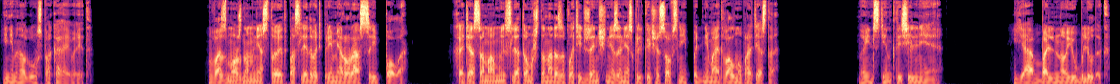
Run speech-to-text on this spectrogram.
И немного успокаивает. Возможно, мне стоит последовать примеру расы и пола, хотя сама мысль о том, что надо заплатить женщине за несколько часов с ней, поднимает волну протеста. Но инстинкты сильнее. Я больной ублюдок.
